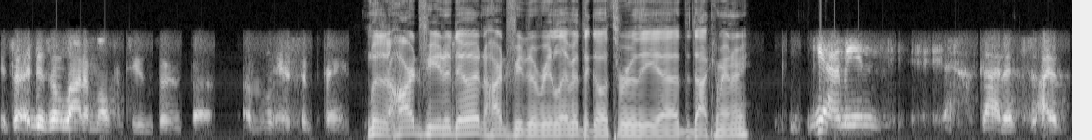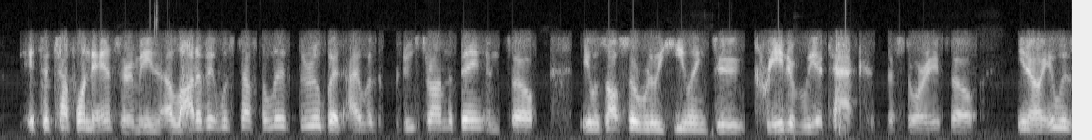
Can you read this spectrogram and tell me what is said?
it's a, there's a lot of multitudes of uh, of the. Was it hard for you to do it? Hard for you to relive it to go through the uh, the documentary? Yeah, I mean, God, it's I, it's a tough one to answer. I mean, a lot of it was tough to live through, but I was a producer on the thing, and so it was also really healing to creatively attack the story. So, you know, it was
